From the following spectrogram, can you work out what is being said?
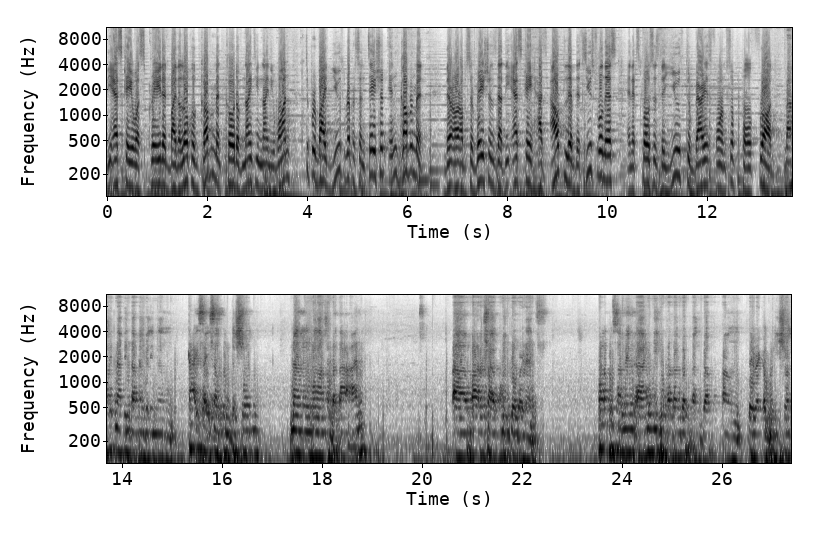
The SK was created by the Local Government Code of 1991 to provide youth representation in government. There are observations that the SK has outlived its usefulness and exposes the youth to various forms of poll fraud. bakit natin tatanggalin ng kaisa-isang pundasyon ng mga kabataan ah, para sa good governance. Para po sa amin, ah, hindi ko katanggap-tanggap ang direct abolition,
